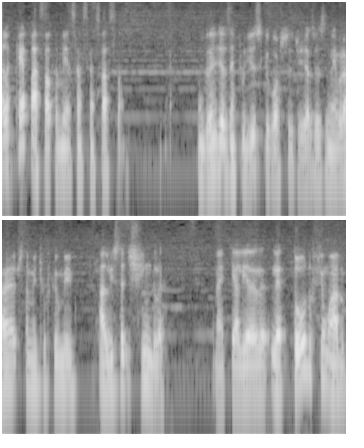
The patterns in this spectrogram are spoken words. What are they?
ela quer passar também essa sensação. Um grande exemplo disso que eu gosto de às vezes lembrar é justamente o filme A Lista de Schindler, né? Que ali ele é todo filmado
